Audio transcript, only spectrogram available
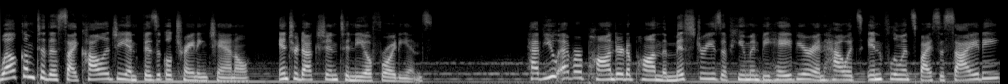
Welcome to the Psychology and Physical Training channel, Introduction to Neo-Freudians. Have you ever pondered upon the mysteries of human behavior and how it's influenced by society?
